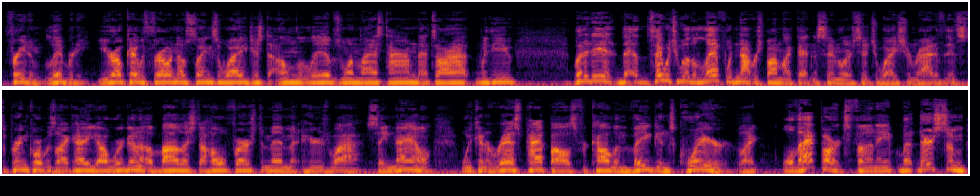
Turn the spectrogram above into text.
freedom, liberty? You're okay with throwing those things away just to own the libs one last time? That's all right with you? But it is, say what you will, the left would not respond like that in a similar situation, right? If, if the Supreme Court was like, hey, y'all, we're going to abolish the whole First Amendment, here's why. See, now we can arrest papaws for calling vegans queer. Like, well, that part's funny, but there's some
